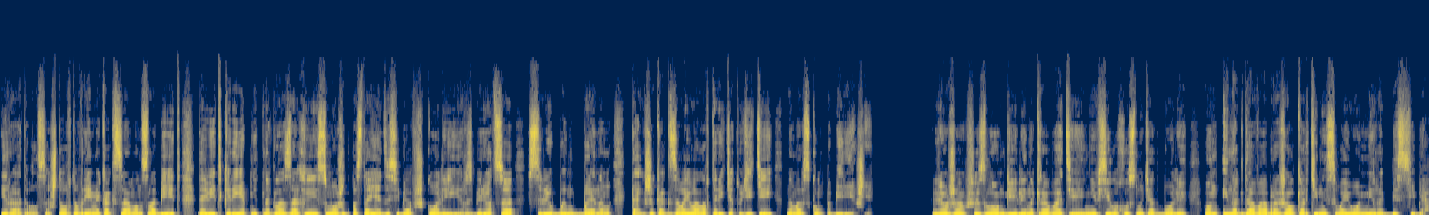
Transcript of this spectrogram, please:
и радовался, что в то время как сам он слабеет, Давид крепнет на глазах и сможет постоять за себя в школе и разберется с любым Беном, так же, как завоевал авторитет у детей на морском побережье. Лежа в шезлонге или на кровати, не в силах уснуть от боли, он иногда воображал картины своего мира без себя.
